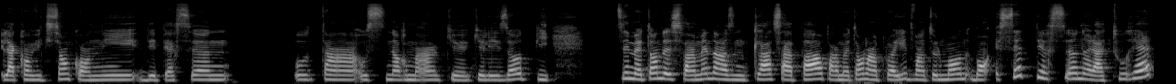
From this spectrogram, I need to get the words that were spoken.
la conviction qu'on est des personnes autant, aussi normales que, que les autres. Puis, sais, mettons, de se faire mettre dans une classe à part par, mettons, l'employé devant tout le monde. Bon, cette personne a la tourette,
